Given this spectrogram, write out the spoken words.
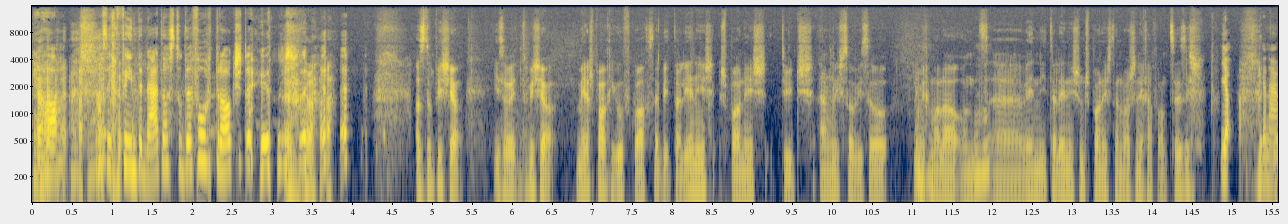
ja, also ich finde auch, dass du den Vortrag stellst. Also du bist ja, Isabel, du bist ja mehrsprachig aufgewachsen, Italienisch, Spanisch, Deutsch, Englisch sowieso, nehme ich mal an. Und äh, wenn Italienisch und Spanisch, dann wahrscheinlich auch Französisch. ja, genau.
